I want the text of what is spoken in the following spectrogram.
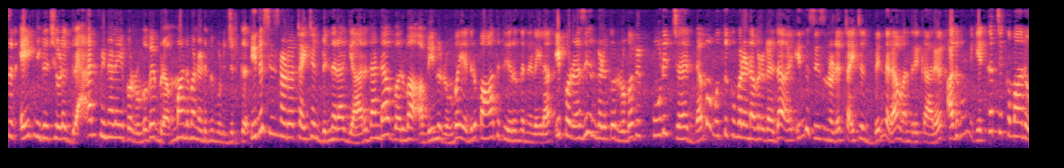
சீசன் எயிட் நிகழ்ச்சியோட கிராண்ட் பின்னால இப்ப ரொம்பவே பிரம்மாண்டமா நடந்து முடிஞ்சிருக்கு. இந்த சீசனோட டைட்டில் வின்னரா யாரு தாண்டா வருவா அப்படின்னு ரொம்ப எதிர்பார்த்துட்டு இருந்த நிலையில இப்போ ரசிகர்களுக்கு ரொம்பவே பிடிச்ச நம்ம முத்துக்குமரன் அவர்கள் தான் இந்த சீசனோட டைட்டில் வின்னரா வந்திருக்காரு. அதுவும் எக்கச்சக்கமான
